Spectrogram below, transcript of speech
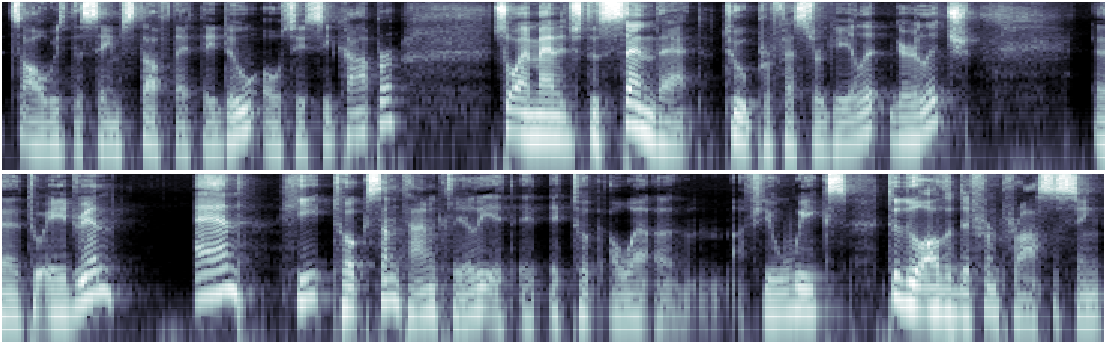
It's always the same stuff that they do, OCC copper. So I managed to send that to Professor Gerlich, uh, to Adrian, and he took some time. Clearly, it, it, it took a, well, a, a few weeks to do all the different processing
